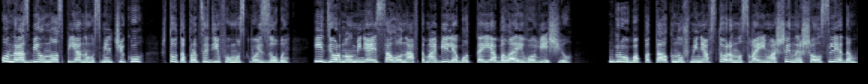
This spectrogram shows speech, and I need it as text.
Он разбил нос пьяному смельчаку, что-то процедив ему сквозь зубы, и дернул меня из салона автомобиля, будто я была его вещью. Грубо подтолкнув меня в сторону своей машины, шел следом,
